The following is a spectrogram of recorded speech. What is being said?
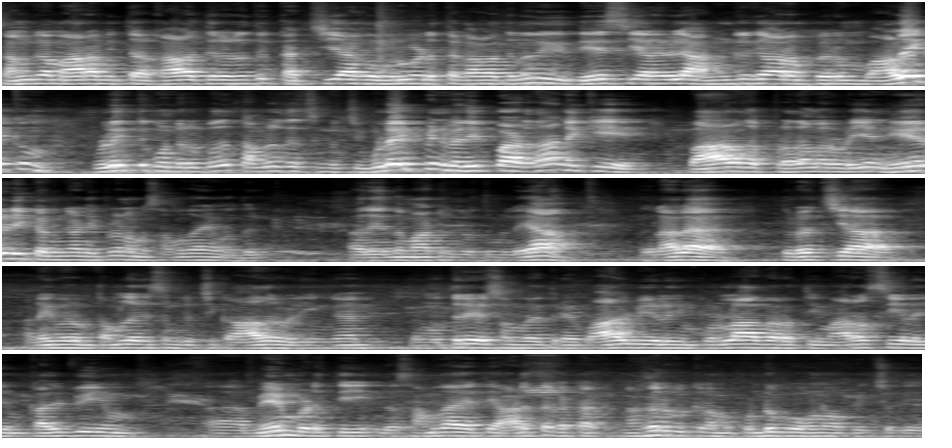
சங்கம் ஆரம்பித்த காலத்திலிருந்து கட்சியாக உருவெடுத்த காலத்திலிருந்து இது தேசிய அளவில் அங்கீகாரம் பெறும் வலைக்கும் உழைத்து கொண்டிருப்பது தமிழ் தேசிய கட்சி உழைப்பின் வெளிப்பாடு தான் இன்னைக்கு பாரத பிரதமருடைய நேரடி கண்காணிப்பில் நம்ம சமுதாயம் வந்திருக்கு அது எந்த மாற்று கருத்தும் இல்லையா? அதனால் தொடர்ச்சியாக அனைவரும் தமிழ் தேசம் கட்சிக்கு ஆதரவளியுங்க இந்த முத்திரையர் சமுதாயத்துடைய வாழ்வியலையும் பொருளாதாரத்தையும் அரசியலையும் கல்வியும் மேம்படுத்தி இந்த சமுதாயத்தை அடுத்த கட்ட நகர்வுக்கு நம்ம கொண்டு போகணும் அப்படின்னு சொல்லி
